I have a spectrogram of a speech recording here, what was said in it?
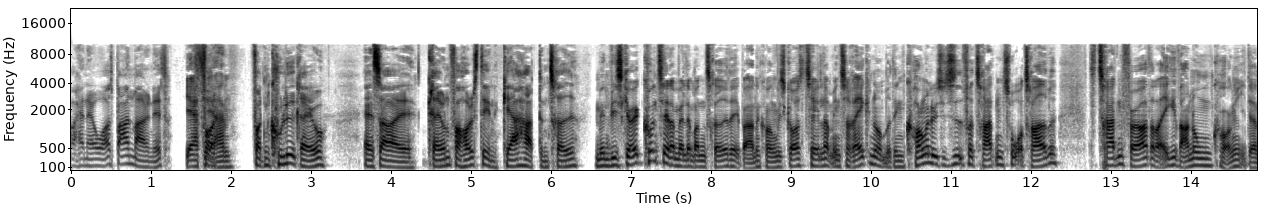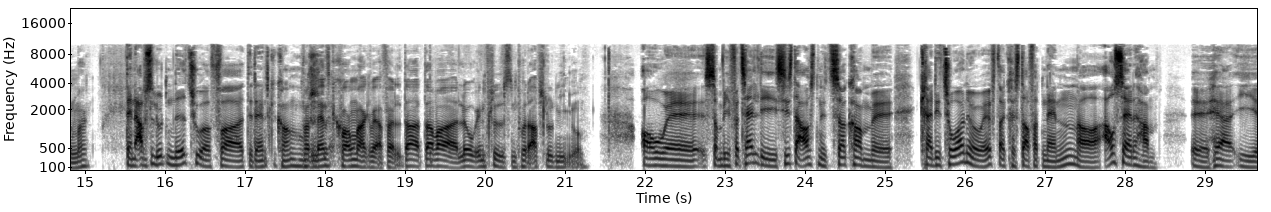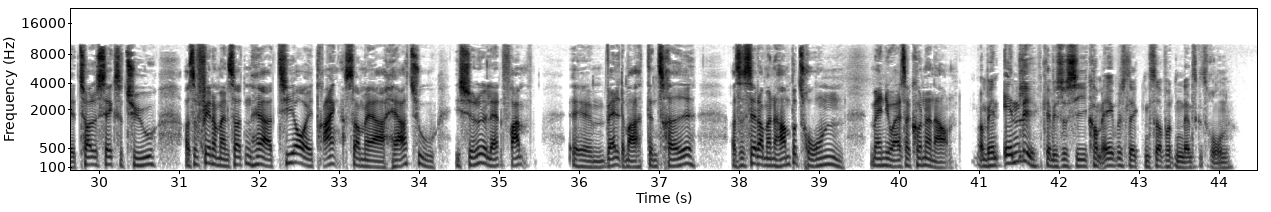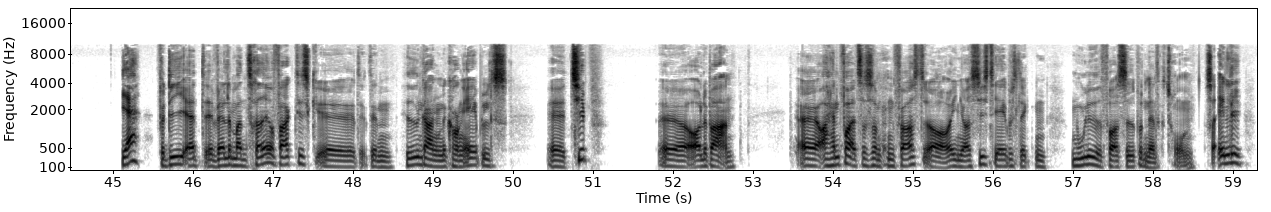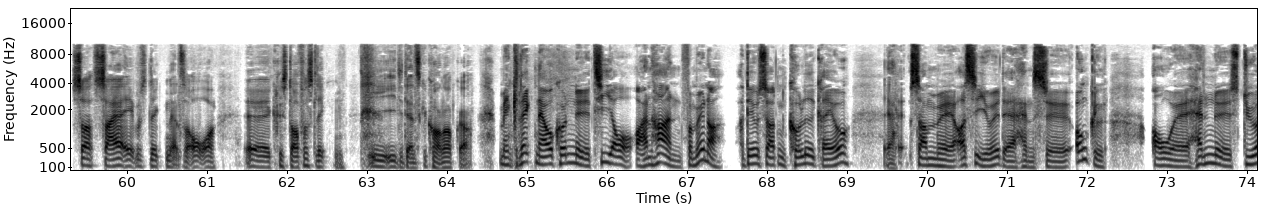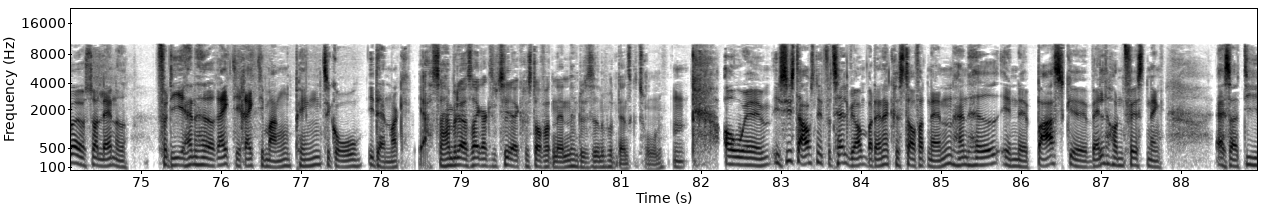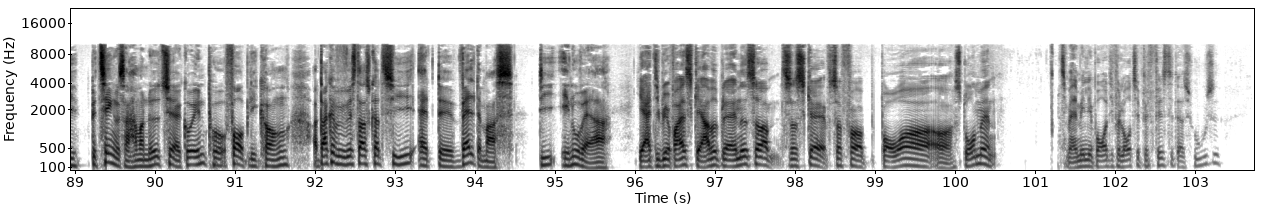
Og han er jo også bare en marionet. Ja, det for, er han. For den kuldede greve. Altså øh, greven fra Holsten, Gerhard den 3. Men vi skal jo ikke kun tale om Valdemar den 3. dag, barnekonge. Vi skal også tale om interregnummet, den kongeløse tid fra 1332 til 1340, da der ikke var nogen konge i Danmark. Den absolut nedtur for det danske kongehus. For den danske kongemark i hvert fald. Der, der var lå indflydelsen på et absolut minimum. Og øh, som vi fortalte i sidste afsnit, så kom øh, kreditorerne jo efter Christoffer den anden og afsatte ham øh, her i 1226. Og så finder man så den her 10-årige dreng, som er hertug i Sønderjylland frem, øh, Valdemar den 3. Og så sætter man ham på tronen, men jo altså kun af navn. Og men endelig, kan vi så sige, kom Abelslægten så på den danske trone. Ja, Fordi at øh, Valdemar den 3. jo faktisk øh, den hedengangende kong Abels øh, tip øh, oldebarn. Øh, og han får altså som den første og egentlig også sidste i Abelslægten mulighed for at sidde på den danske trone. Så endelig så sejrer Abelslægten altså over øh, Christofferslægten i, i det danske kongeopgør. men knægten er jo kun øh, 10 år, og han har en formynder, og det er jo så den kullede greve, Ja. som øh, også i øvrigt er hans øh, onkel. Og øh, han øh, styrer jo så landet, fordi han havde rigtig, rigtig mange penge til gode i Danmark. Ja, så han ville altså ikke acceptere, at Christoffer den anden han blev siddende på den danske trone. Mm. Og øh, i sidste afsnit fortalte vi om, hvordan Kristoffer Christoffer den anden, han havde en øh, barsk øh, valghåndfæstning. Altså de betingelser, han var nødt til at gå ind på for at blive konge. Og der kan vi vist også godt sige, at øh, Valdemars, de er endnu værre. Ja, de bliver faktisk skærpet. Blandt andet så, så, skal, så får borgere og stormænd, som er almindelige borgere, de får lov til at befeste deres huse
